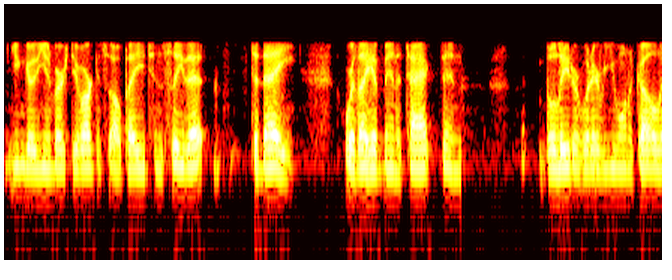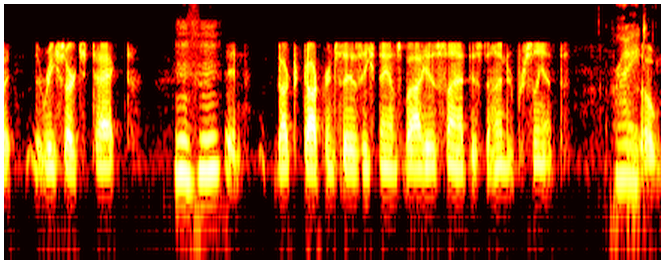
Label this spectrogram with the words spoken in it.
You can go to the University of Arkansas page and see that today, where they have been attacked and bullied or whatever you want to call it. The research attacked. Mm-hmm. And Dr. Cochran says he stands by his scientists a hundred percent. Right. So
